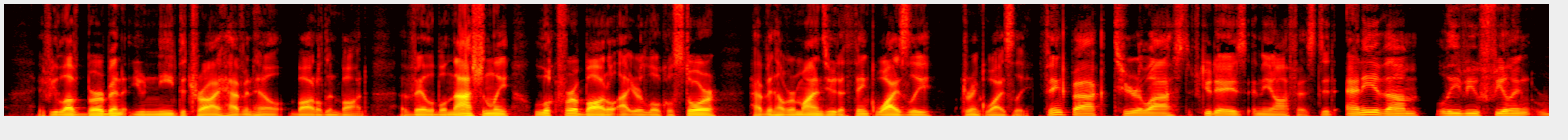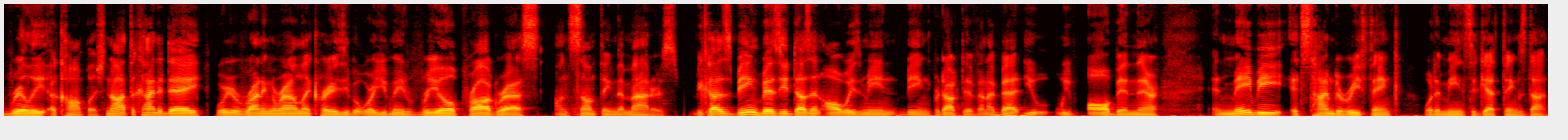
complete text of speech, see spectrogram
If you love bourbon, you need to try Heaven Hill Bottled in Bond. Available nationally, look for a bottle at your local store. Heaven Hill reminds you to think wisely, drink wisely. Think back to your last few days in the office. Did any of them leave you feeling really accomplished? Not the kind of day where you're running around like crazy, but where you've made real progress on something that matters. Because being busy doesn't always mean being productive, and I bet you we've all been there. And maybe it's time to rethink what it means to get things done.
